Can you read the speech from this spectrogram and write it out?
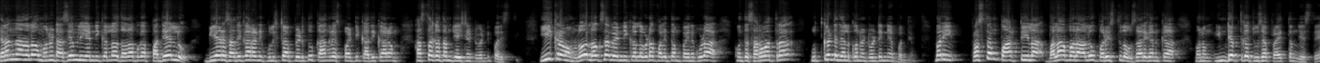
తెలంగాణలో మొన్నటి అసెంబ్లీ ఎన్నికల్లో దాదాపుగా పదేళ్ళు బీఆర్ఎస్ అధికారాన్ని పులిస్టాప్ పెడుతూ కాంగ్రెస్ పార్టీకి అధికారం హస్తగతం చేసినటువంటి పరిస్థితి. ఈ క్రమంలో లోక్సభ ఎన్నికల్లో కూడా ఫలితం పైన కూడా కొంత సర్వత్రా ఉత్కంఠ నెలకొన్నటువంటి నేపథ్యం. మరి ప్రస్తుతం పార్టీల బలాబలాలు పరిస్థితులు ఒకసారి కనుక మనం ఇన్డెప్త్గా చూసే ప్రయత్నం చేస్తే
